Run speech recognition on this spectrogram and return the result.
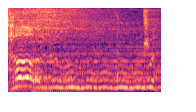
told you,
